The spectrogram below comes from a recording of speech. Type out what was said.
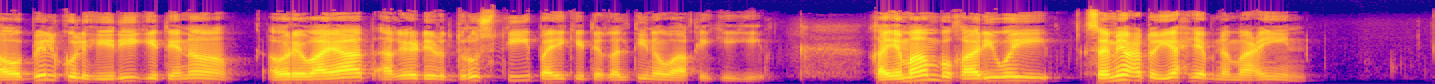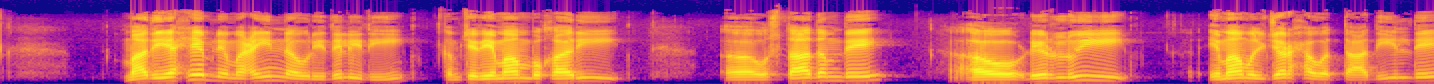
او بالکل هیریږي ته نه او روایت هغه ډیر درستی پای کې ته غلطی نه واقع کیږي خ امام بخاری وی سمعت یحیی ابن معین ما دی یحیی ابن معین نه اوریدلی دی کوم چې د امام بخاری استادم دی او ډیر لوی امام الجرح والتعدیل دی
